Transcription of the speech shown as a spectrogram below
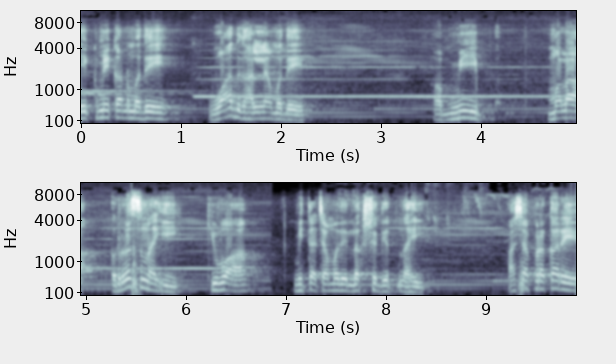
एकमेकांमध्ये वाद घालण्यामध्ये मी मला रस नाही किंवा मी त्याच्यामध्ये लक्ष देत नाही. अशा प्रकारे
